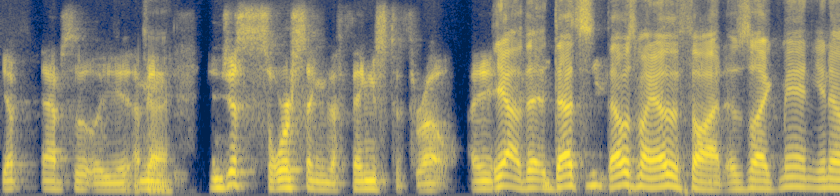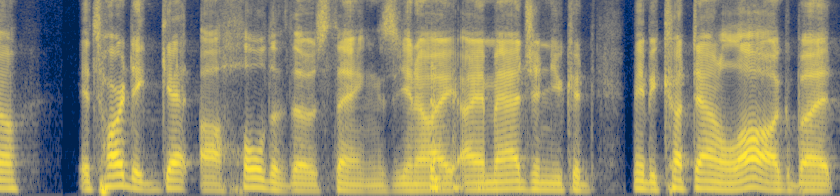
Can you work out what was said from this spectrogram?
Yep, absolutely. I Okay. mean, and just sourcing the things to throw. I Yeah, that, that's that was my other thought. It was like, man, you know, it's hard to get a hold of those things. You know, I, I imagine you could maybe cut down a log, but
